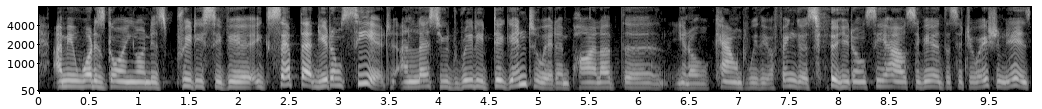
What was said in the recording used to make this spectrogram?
I mean, what is going on is pretty severe, except that you don't see it unless you really dig into it and pile up the, you know, count with your fingers. you don't see how severe the situation is.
